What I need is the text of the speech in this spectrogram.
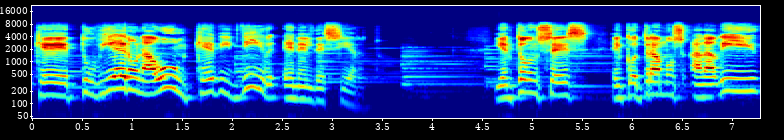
que tuvieron aún que vivir en el desierto. Y entonces encontramos a David,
